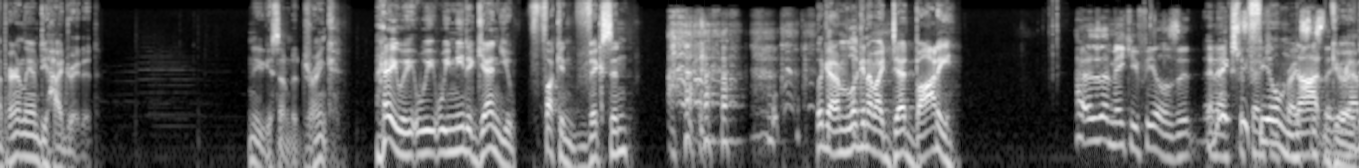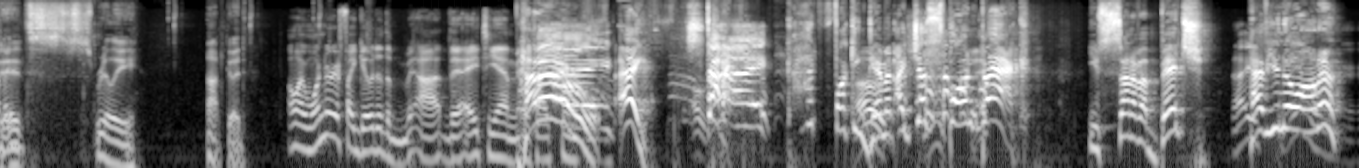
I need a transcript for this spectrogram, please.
Apparently, I'm dehydrated. I need to get something to drink. Hey, we we, we meet again, you fucking vixen. Look at I'm looking at my dead body. How does that make you feel? Is it an It makes me feel not good. It's really not good. Oh, I wonder if I go to the uh, the ATM. if I Hello! Hey! Stop it! God fucking damn it! I just spawned back! You son of a bitch! Nice Have you no teamwork. honor?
